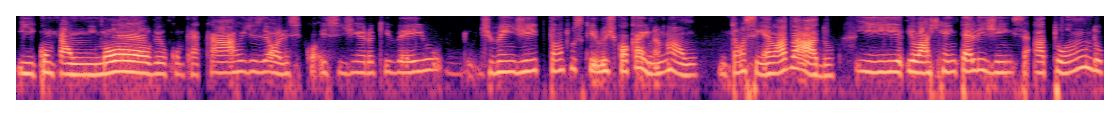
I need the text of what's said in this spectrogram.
e comprar um imóvel, comprar carro e dizer, olha, esse, esse dinheiro aqui veio de vender tantos quilos de cocaína. Não. Então, assim, é lavado. E eu acho que a inteligência atuando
